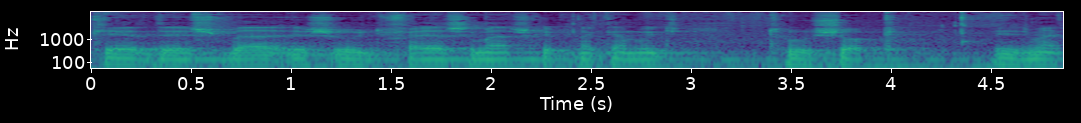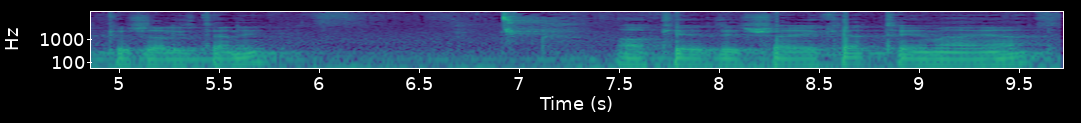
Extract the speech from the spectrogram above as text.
kérdésbe, és úgy fejezi másképp nekem úgy túl sok így megközelíteni a kérdéseiket, témáját,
